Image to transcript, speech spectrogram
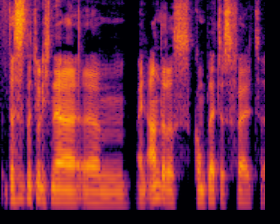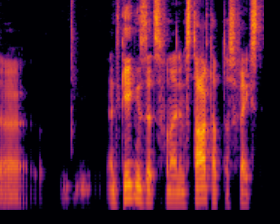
das ist natürlich eine, ähm, ein anderes komplettes Feld, äh, entgegengesetzt von einem Startup, das wächst.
